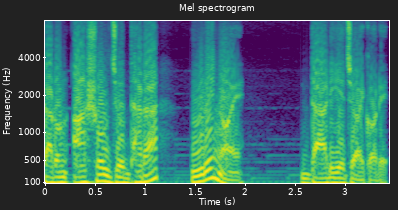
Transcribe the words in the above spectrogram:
কারণ আসল যোদ্ধারা উড়ে নয়, দাঁড়িয়ে জয় করে।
